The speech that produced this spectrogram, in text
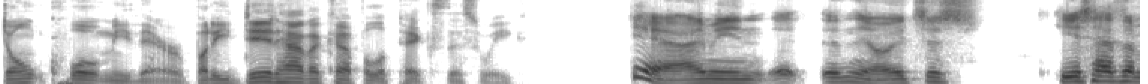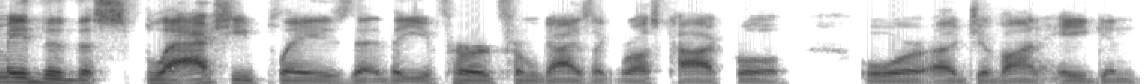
don't quote me there. But he did have a couple of picks this week. Yeah, I mean, it, you know, it's just he just hasn't made the the splashy plays that, that you've heard from guys like Ross Cockrell or uh, Javon Hagan.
